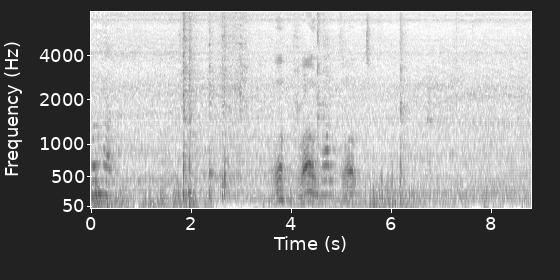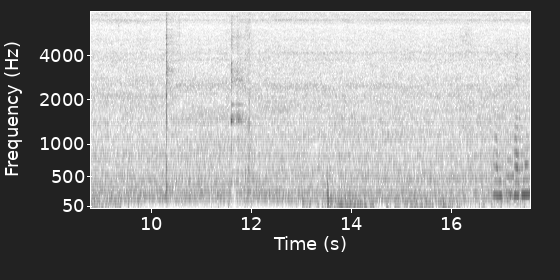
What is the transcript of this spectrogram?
গরম ভাত। ওয়াও Wow. ওয়াও অল্প ভাত নেব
